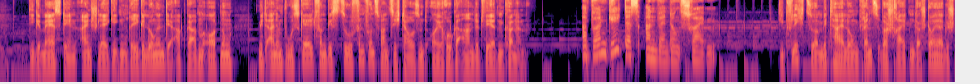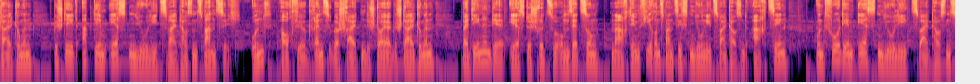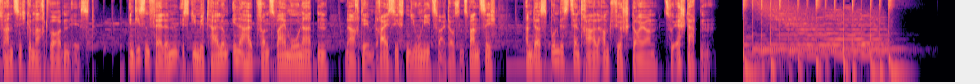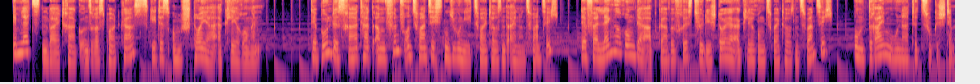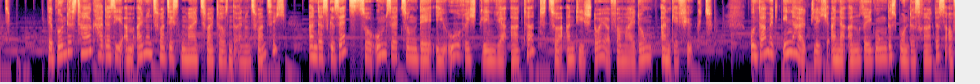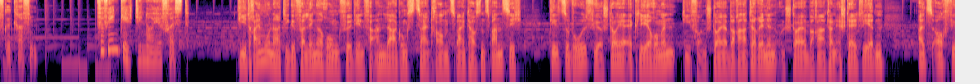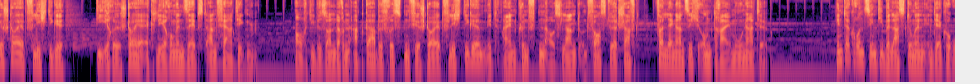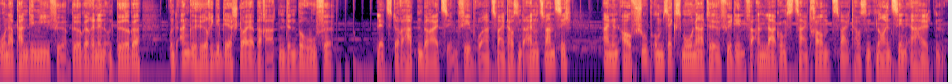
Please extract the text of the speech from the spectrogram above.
die gemäß den einschlägigen Regelungen der Abgabenordnung mit einem Bußgeld von bis zu 25.000 Euro geahndet werden können. Ab wann gilt das Anwendungsschreiben? Die Pflicht zur Mitteilung grenzüberschreitender Steuergestaltungen besteht ab dem 1. Juli 2020 und auch für grenzüberschreitende Steuergestaltungen, bei denen der erste Schritt zur Umsetzung nach dem 24. Juni 2018 und vor dem 1. Juli 2020 gemacht worden ist. In diesen Fällen ist die Mitteilung innerhalb von zwei Monaten nach dem 30. Juni 2020 an das Bundeszentralamt für Steuern zu erstatten. Im letzten Beitrag unseres Podcasts geht es um Steuererklärungen. Der Bundesrat hat am 25. Juni 2021 der Verlängerung der Abgabefrist für die Steuererklärung 2020 um drei Monate zugestimmt. Der Bundestag hatte sie am 21. Mai 2021 an das Gesetz zur Umsetzung der EU-Richtlinie ATAT zur Anti-Steuervermeidung angefügt und damit inhaltlich eine Anregung des Bundesrates aufgegriffen. Für wen gilt die neue Frist? Die dreimonatige Verlängerung für den Veranlagungszeitraum 2020 gilt sowohl für Steuererklärungen, die von Steuerberaterinnen und Steuerberatern erstellt werden, als auch für Steuerpflichtige, die ihre Steuererklärungen selbst anfertigen. Auch die besonderen Abgabefristen für Steuerpflichtige mit Einkünften aus Land- und Forstwirtschaft verlängern sich um drei Monate. Hintergrund sind die Belastungen in der Corona-Pandemie für Bürgerinnen und Bürger und Angehörige der steuerberatenden Berufe. Letztere hatten bereits im Februar 2021 einen Aufschub um sechs Monate für den Veranlagungszeitraum 2019 erhalten.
